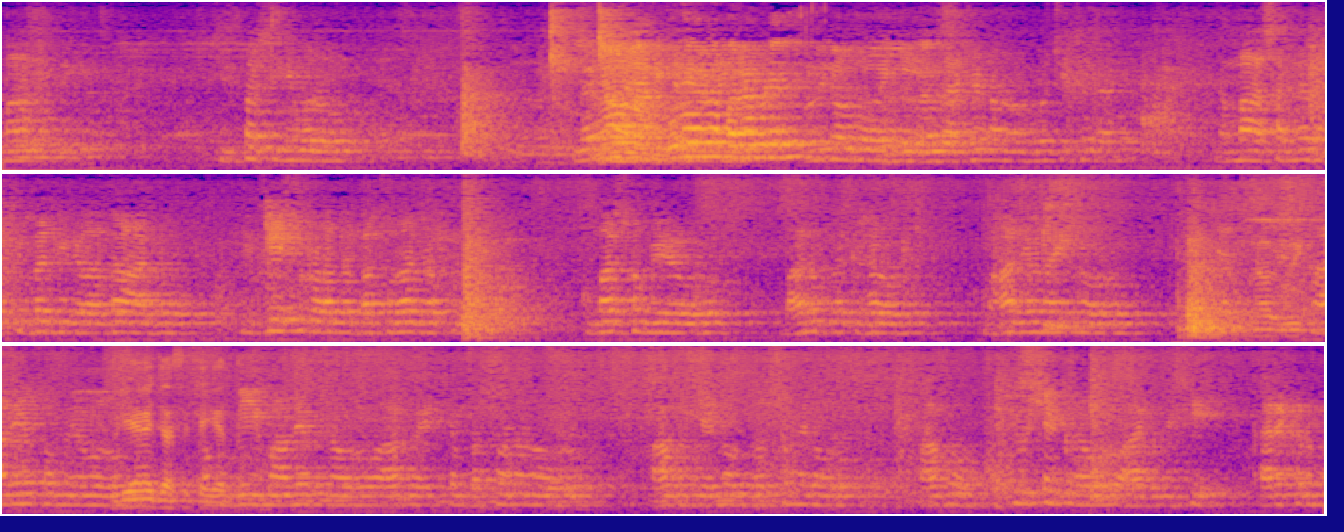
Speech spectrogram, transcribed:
ನಮ್ಮ ಅವಿರೋಧವಾಗಿ ರಾಜಣ್ಣವನ್ನು ಘೋಷಿಸಿದ್ದಾರೆ ನಮ್ಮ ಸಂಘದ ಸಿಬ್ಬಂದಿಗಳಾದ ಹಾಗೂ ನಿರ್ದೇಶಕರಾದ ಬಸವರಾಜಪ್ಪ ಕುಮಾರಸ್ವಾಮಿ ಅವರು ಭಾನುಪ್ರಕಾಶ್ ಅವರು ಮಹಾದೇವನಾಯ್ಕನವರು ಮಾದೇವಸ್ವಾಮಿ ಅವರು ಏನೇ ಜಾಸ್ತಿ ತೆಗೆದು. ಬಿ ಮಹಾದೇವನವರು ಹಾಗೂ ಎಚ್ ಎಂ ಬಸವಣ್ಣನವರು ಹಾಗೂ ಜಯನೂರು ದರ್ಶನವರು ಹಾಗೂ ಶಿವಶಂಕರ್ ಅವರು ಆಗಮಿಸಿ ಕಾರ್ಯಕ್ರಮ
